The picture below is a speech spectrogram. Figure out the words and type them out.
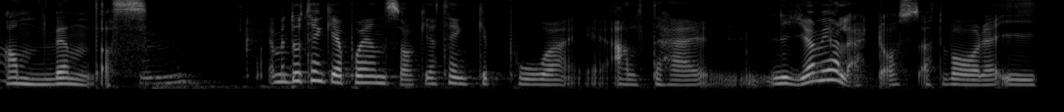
användas. Mm. Ja, men då tänker jag på en sak. Jag tänker på eh, allt det här nya vi har lärt oss. Att vara i,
